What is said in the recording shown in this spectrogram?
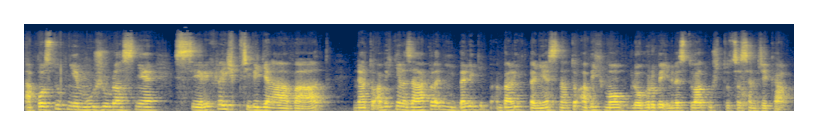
a postupně můžu vlastně si rychlejš přivydělávat na to, abych měl základní balík, balík peněz, na to, abych mohl dlouhodobě investovat už to, co jsem říkal.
